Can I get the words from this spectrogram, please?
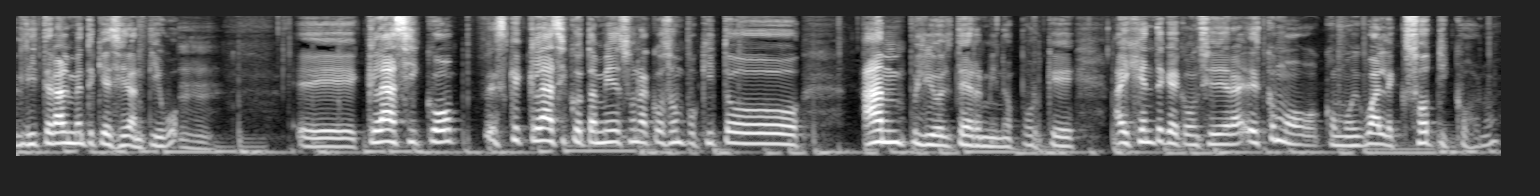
literalmente quiere decir antiguo. Eh, clásico, es que clásico también es una cosa un poquito amplio el término, porque hay gente que considera, es como, como igual exótico, ¿no?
